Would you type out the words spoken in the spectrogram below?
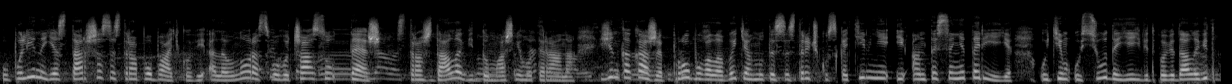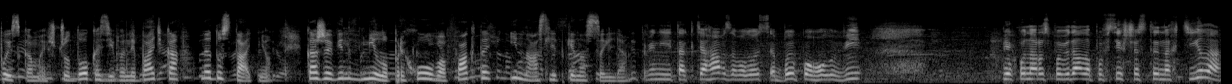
У Поліни є старша сестра по батькові. Елеонора свого часу теж страждала від домашнього тирана. Жінка каже, пробувала витягнути сестричку з катівні і антисанітарії. Утім, усюди їй відповідали відписками, що доказів вини батька недостатньо. Каже, він вміло приховував факти і наслідки насилля. Він її так тягав за волосся, бив по голові, як вона розповідала по всіх частинах тіла.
